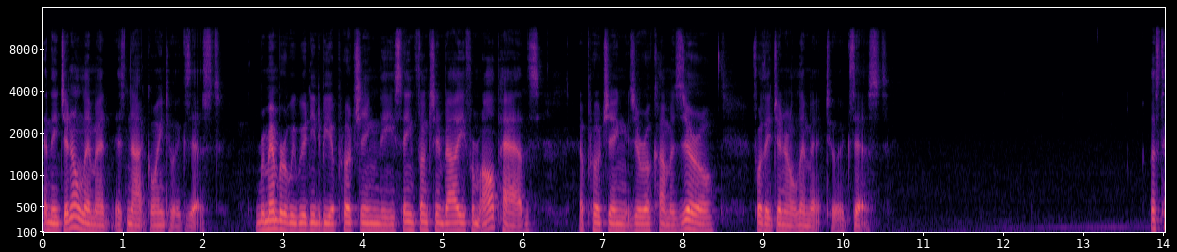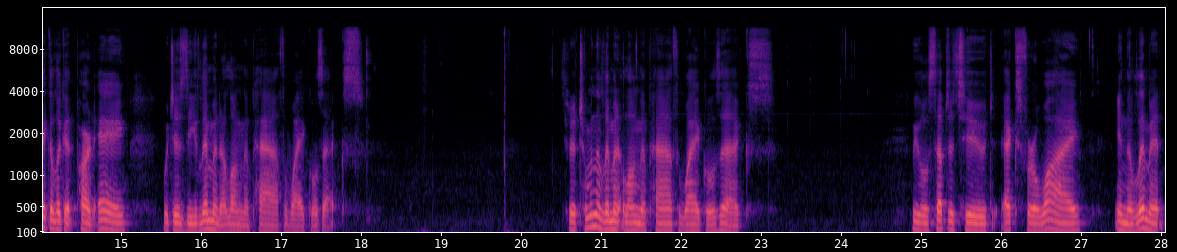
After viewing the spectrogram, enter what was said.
then the general limit is not going to exist. Remember, we would need to be approaching the same function value from all paths, approaching 0, comma 0 for the general limit to exist. Let's take a look at part A, which is the limit along the path y equals x. To determine the limit along the path y equals x, we will substitute x for y in the limit,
